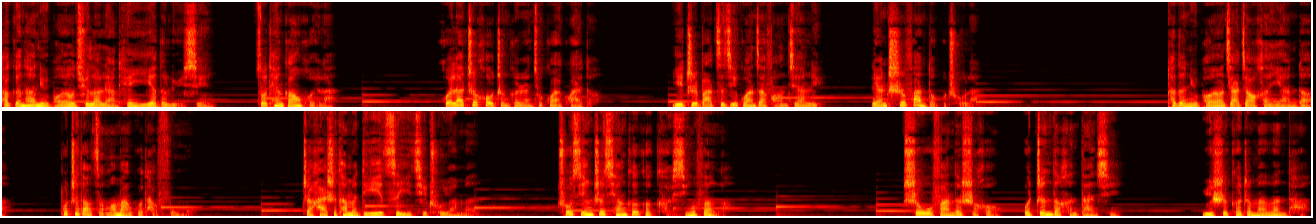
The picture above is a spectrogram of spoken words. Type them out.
他跟他女朋友去了两天一夜的旅行，昨天刚回来。回来之后，整个人就怪怪的，一直把自己关在房间里，连吃饭都不出来。他的女朋友家教很严的，不知道怎么瞒过他父母。这还是他们第一次一起出远门。出行之前，哥哥可兴奋了。吃午饭的时候，我真的很担心。于是隔着门问他：“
